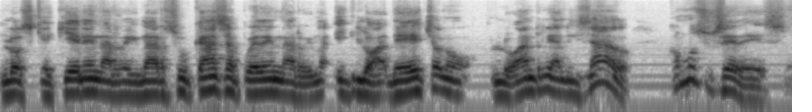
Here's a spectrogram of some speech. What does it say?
Los que quieren arreglar su casa pueden arreglar, y lo, de hecho lo, lo han realizado. ¿Cómo sucede eso?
